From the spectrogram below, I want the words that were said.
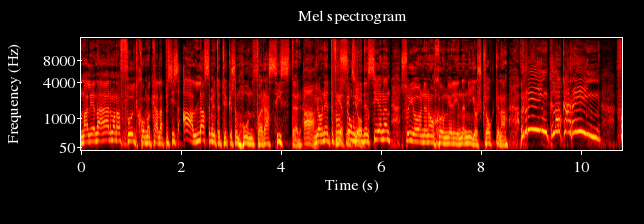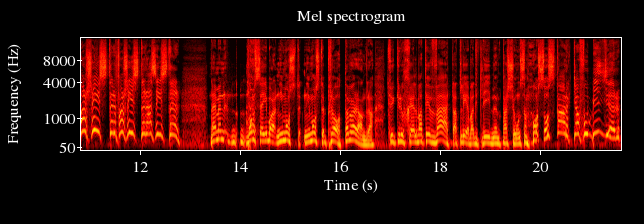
Malena Ernman har fullt med att kalla precis alla som inte tycker som hon för rasister. Ah, gör hon inte från. Soliden-scenen så gör hon det när hon sjunger in nyårsklockorna. Ring klocka ring! Fascister, fascister, rasister! Nej men de säger bara, ni måste, ni måste prata med varandra. Tycker du själv att det är värt att leva ditt liv med en person som har så starka fobier?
